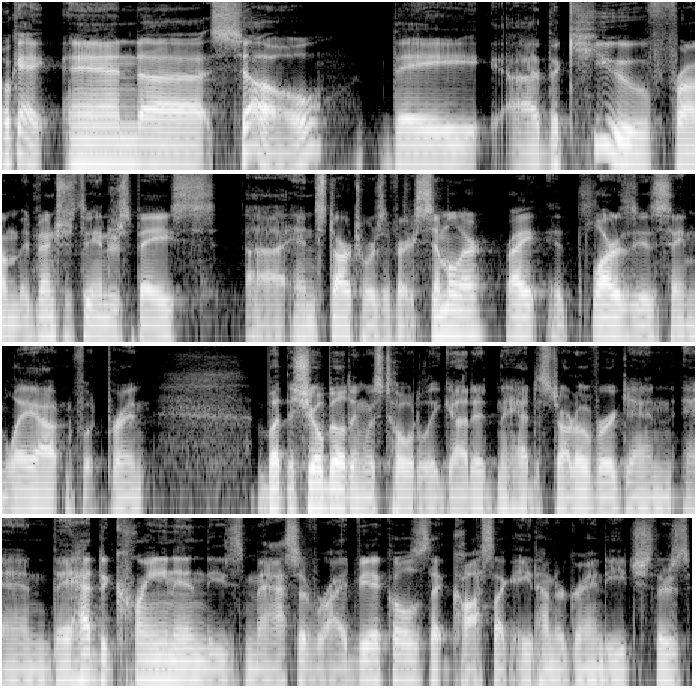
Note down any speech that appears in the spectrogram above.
Okay, and uh, so they uh, the queue from Adventures to Inner Space uh, and Star Tours are very similar, right? It's largely the same layout and footprint, but the show building was totally gutted, and they had to start over again. And they had to crane in these massive ride vehicles that cost like eight hundred grand each. There's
